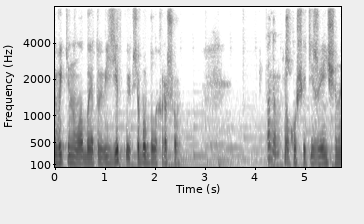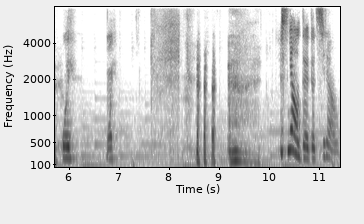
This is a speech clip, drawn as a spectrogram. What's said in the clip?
выкинула бы эту визитку, и все бы было хорошо. Подумай. Ох уж эти женщины. Ой, ой. Кто снял-то этот сериал?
